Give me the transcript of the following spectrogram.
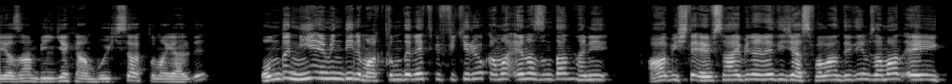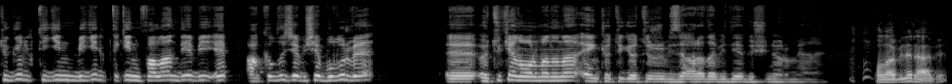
yazan Bilge Kağan bu ikisi aklıma geldi. Onda niye emin değilim aklımda net bir fikir yok ama en azından hani abi işte ev sahibine ne diyeceğiz falan dediğim zaman ey tügül tigin bigil tigin falan diye bir hep akıllıca bir şey bulur ve e, Ötüken ormanına en kötü götürür bizi arada bir diye düşünüyorum yani. Olabilir abi.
